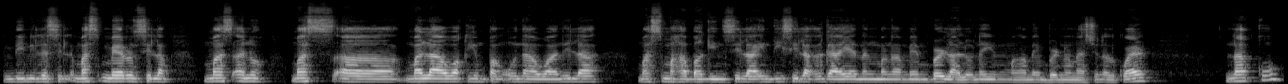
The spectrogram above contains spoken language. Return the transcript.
Hindi nila sila mas meron silang mas ano mas uh, malawak yung pangunawa nila mas mahabagin sila, hindi sila kagaya ng mga member, lalo na yung mga member ng National Choir. Nako,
